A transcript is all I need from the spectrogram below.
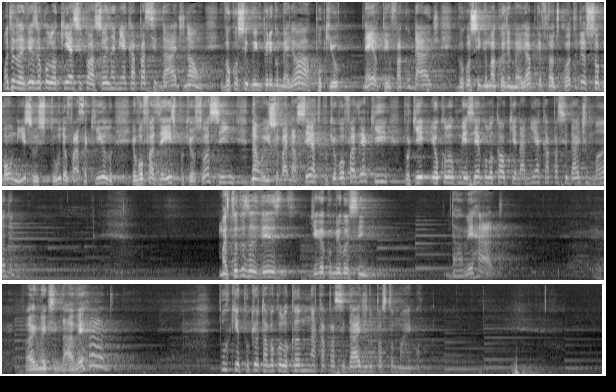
Muitas das vezes eu coloquei as situações na minha capacidade. Não, eu vou conseguir um emprego melhor porque eu, né, eu tenho faculdade. Eu vou conseguir uma coisa melhor porque, afinal de contas, eu sou bom nisso, eu estudo, eu faço aquilo. Eu vou fazer isso porque eu sou assim. Não, isso vai dar certo porque eu vou fazer aqui. Porque eu comecei a colocar o que? Na minha capacidade humana. Mas todas as vezes, diga comigo assim, dava errado. Fala comigo assim, dava errado. Por quê? Porque eu estava colocando na capacidade do pastor Michael.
